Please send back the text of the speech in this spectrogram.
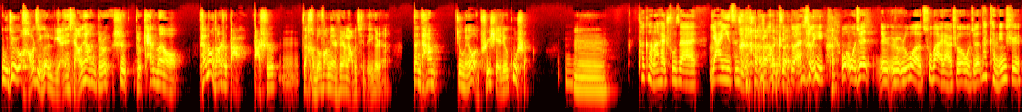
我就有好几个联想，我想，比如是，比如 c a t m a l c a t m a l 当时是个大大师，嗯，在很多方面是非常了不起的一个人，但他就没有 appreciate 这个故事。嗯，他可能还处在压抑自己的 成长的阶段，所以我我觉得，呃如如果粗暴一点说，我觉得他肯定是，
